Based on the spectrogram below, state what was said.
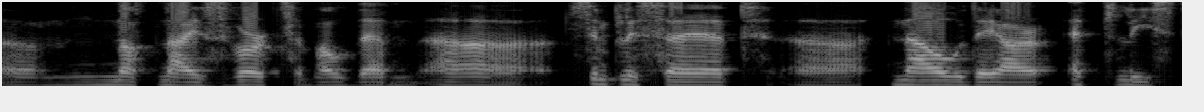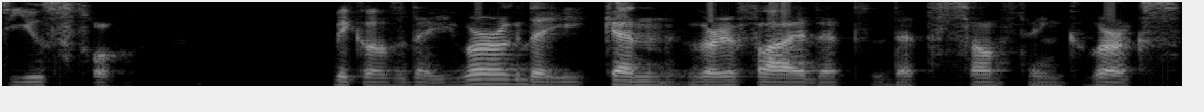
um, not nice words about them. Uh, simply said, now they are at least useful because they work. They can verify that that something works.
